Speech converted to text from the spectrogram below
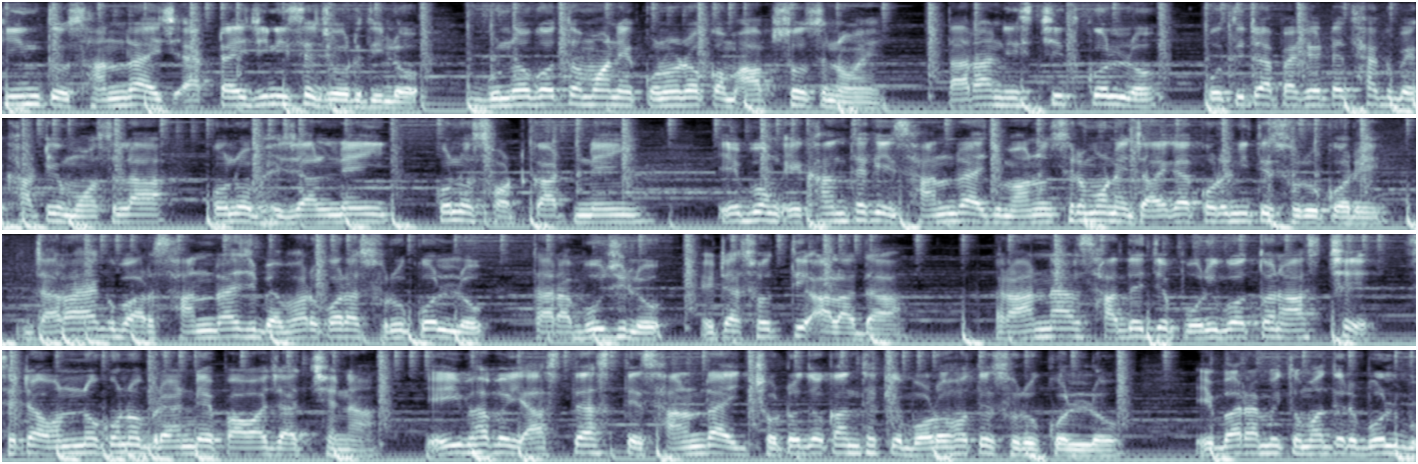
কিন্তু সানরাইজ একটাই জিনিসে জোর দিল, গুণগত মানে কোনো রকম আফসোস নয়। তারা নিশ্চিত করল, প্রতিটা প্যাকেটে থাকবে খাঁটি মশলা, কোনো ভেজাল নেই, কোনো শর্টকাট নেই। এবং এখান থেকেই সানরাইজ মানুষের মনে জায়গা করে নিতে শুরু করে। যারা একবার সানরাইজ ব্যবহার করা শুরু করল, তারা বুঝলো এটা সত্যি আলাদা। রান্নার স্বাদে যে পরিবর্তন আসছে, সেটা অন্য কোনো ব্র্যান্ডে পাওয়া যাচ্ছে না। এইভাবেই আস্তে আস্তে সানরাইজ ছোট দোকান থেকে বড় হতে শুরু করল। এবার আমি তোমাদের বলব,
